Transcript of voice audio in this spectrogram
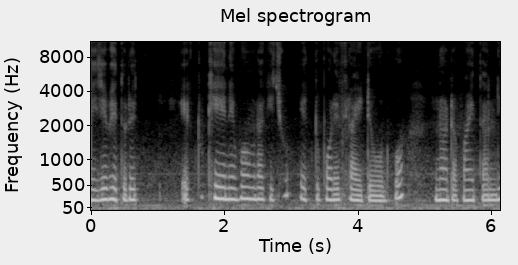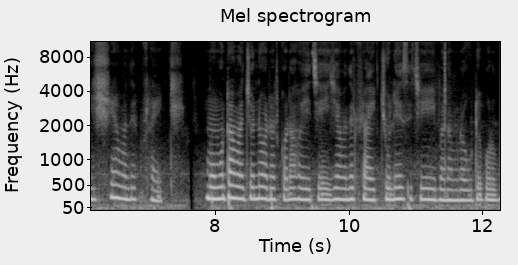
এই যে ভেতরে একটু খেয়ে নেব আমরা কিছু, একটু পরে ফ্লাইটে উঠব। নটা পঁয়তাল্লিশে আমাদের ফ্লাইট মোমোটা আমার জন্য অর্ডার করা হয়েছে, এই যে আমাদের ফ্লাইট চলে এসেছে, এবার আমরা উঠে পড়ব।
